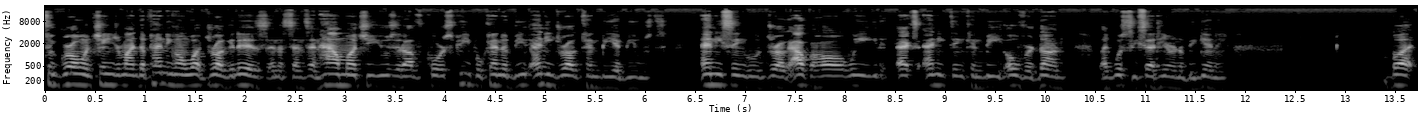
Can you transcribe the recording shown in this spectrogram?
to grow and change your mind depending on what drug it is in a sense and how much you use it. Of course people can abuse any drug can be abused any single drug alcohol weed x anything can be overdone like Wisly said here in the beginning but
